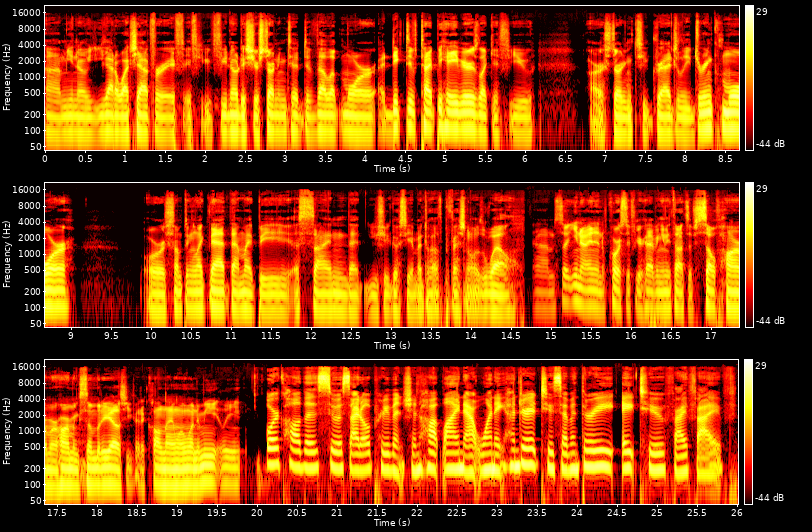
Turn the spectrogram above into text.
Um, you know, you got to watch out for if if you, if you notice you're starting to develop more addictive type behaviors, like if you are starting to gradually drink more or something like that, that might be a sign that you should go see a mental health professional as well. Um, so, you know, and then of course, if you're having any thoughts of self harm or harming somebody else, you got to call 911 immediately. Or call the suicidal prevention hotline at 1 800 273 8255.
